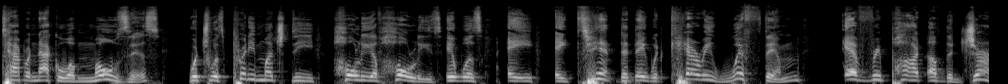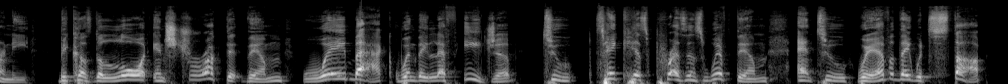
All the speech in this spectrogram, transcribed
tabernacle of Moses, which was pretty much the holy of holies. It was a a tent that they would carry with them every part of the journey because the Lord instructed them way back when they left Egypt to take his presence with them and to wherever they would stop,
